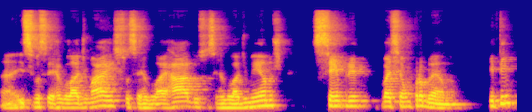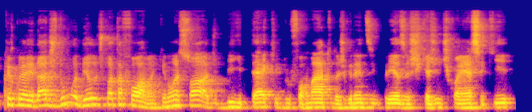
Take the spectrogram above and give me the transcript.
É, e se você regular demais, se você regular errado, se você regular de menos, sempre vai ser um problema. E tem peculiaridades do modelo de plataforma, que não é só de big tech, do formato das grandes empresas que a gente conhece aqui,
